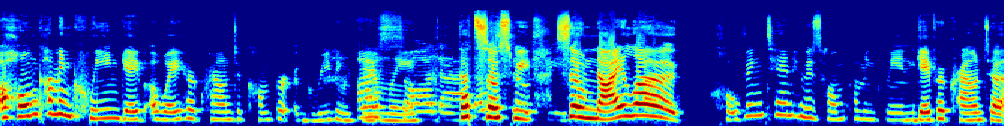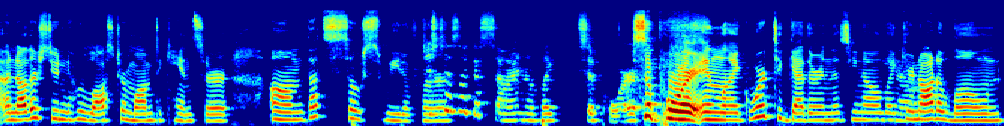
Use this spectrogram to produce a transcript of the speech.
A homecoming queen gave away her crown to comfort a grieving family. I saw that. That's That so was sweet. So Nyla Covington, who is homecoming queen, gave her crown to another student who lost her mom to cancer. Um, that's so sweet of her. just as like a sign of like support. Support and like we're together in this, you know, like Yeah. you're not alone.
